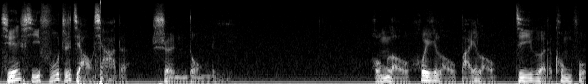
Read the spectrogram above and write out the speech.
学习扶植脚下的深洞里。红楼、灰楼、白楼，饥饿的空腹。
